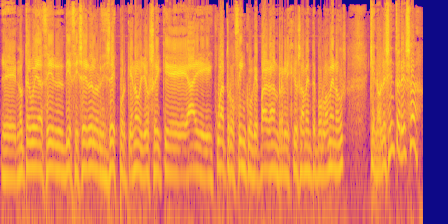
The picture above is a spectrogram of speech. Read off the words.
eh, no te voy a decir 16 de los 16 porque no, yo sé que hay 4 o 5 que pagan religiosamente por lo menos, que no les interesa.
